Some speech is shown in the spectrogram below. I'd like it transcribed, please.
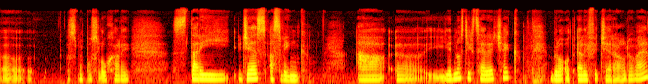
uh, jsme poslouchali starý jazz a swing. A uh, jedno z těch CDček bylo od Ellie Fitzgeraldové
